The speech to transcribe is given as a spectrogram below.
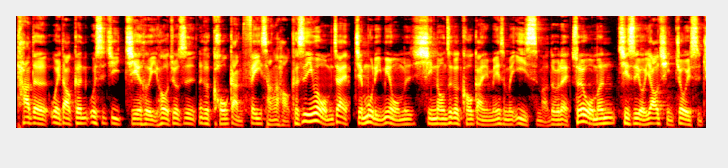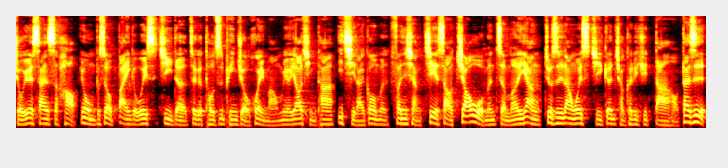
它的味道跟威士忌结合以后，就是那个口感非常的好。可是因为我们在节目里面，我们形容这个口感也没什么意思嘛，对不对？所以我们其实有邀请 Joyce 九月三十号，因为我们不是有办一个威士忌的这个投资品酒会嘛，我们有邀请他一起来跟我们分享、介绍、教我们怎么样，就是让威士忌跟巧克力去搭哈。但是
